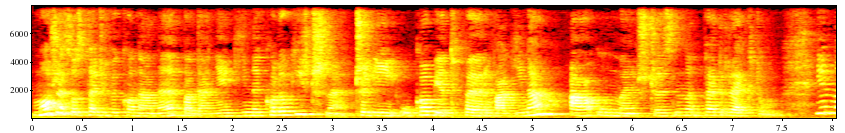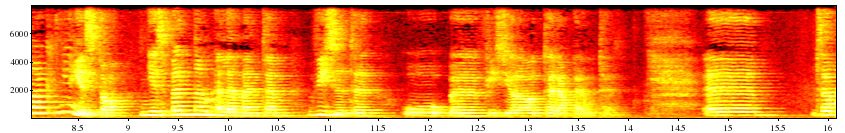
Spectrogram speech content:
może zostać wykonane badanie ginekologiczne, czyli u kobiet per vaginam, a u mężczyzn per rectum. Jednak nie jest to niezbędnym elementem wizyty u y, fizjoterapeuty. Za,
